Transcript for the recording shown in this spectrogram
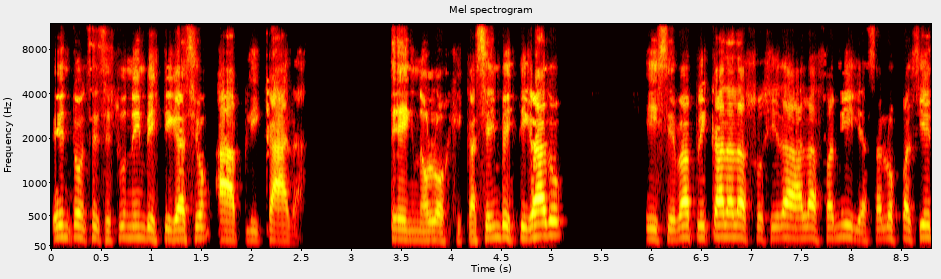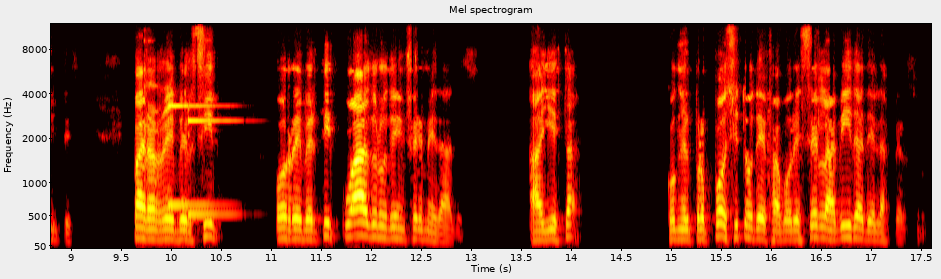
entonces es una investigación aplicada, tecnológica. Se ha investigado y se va a aplicar a la sociedad, a las familias, a los pacientes, para revertir o revertir cuadros de enfermedades. Ahí está, con el propósito de favorecer la vida de las personas.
